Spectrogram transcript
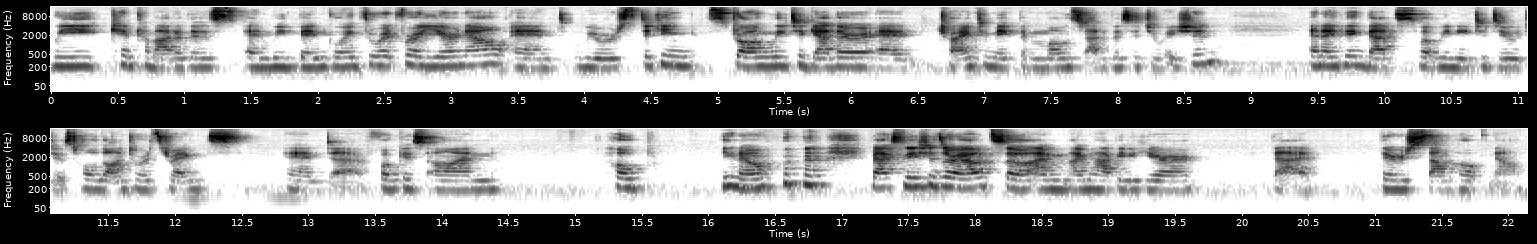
We can come out of this, and we've been going through it for a year now, and we were sticking strongly together and trying to make the most out of the situation and I think that's what we need to do just hold on to our strengths and uh, focus on hope. You know, vaccinations are out, so I'm, I'm happy to hear that there's some hope now.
